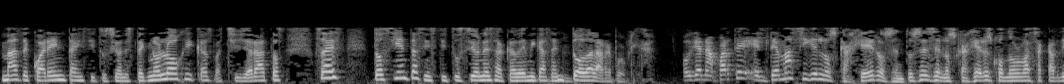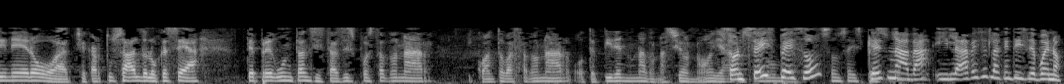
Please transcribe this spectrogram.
más de 40 instituciones tecnológicas, bachilleratos. O sea, es 200 instituciones académicas en toda la República. Oigan, aparte, el tema sigue en los cajeros. Entonces, en los cajeros, cuando uno va a sacar dinero o a checar tu saldo, lo que sea, te preguntan si estás dispuesto a donar y cuánto vas a donar o te piden una donación, ¿no? Ya Son seis número. pesos, Son seis que es nada, y la- a veces la gente dice, bueno,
